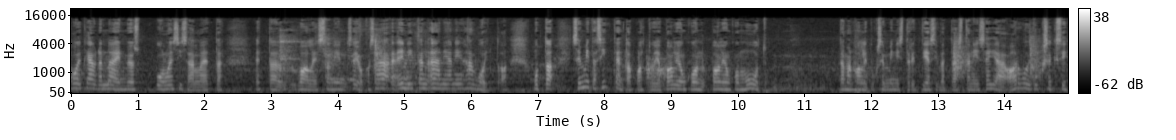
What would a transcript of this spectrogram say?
voi käydä näin myös puolueen sisällä, että että vaaleissa niin se, joka saa eniten ääniä, niin hän voittaa. Mutta se, mitä sitten tapahtuu ja paljonko, paljonko muut tämän hallituksen ministerit tiesivät tästä, niin se jää arvoitukseksi.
